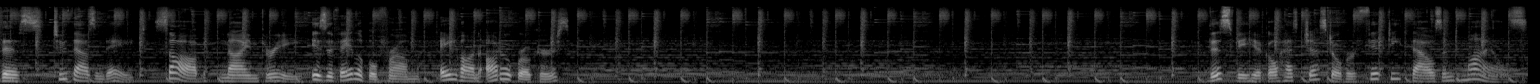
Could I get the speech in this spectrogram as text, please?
This 2008 Saab 9-3 is available from Avon Auto Brokers. This vehicle has just over 50,000 miles.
